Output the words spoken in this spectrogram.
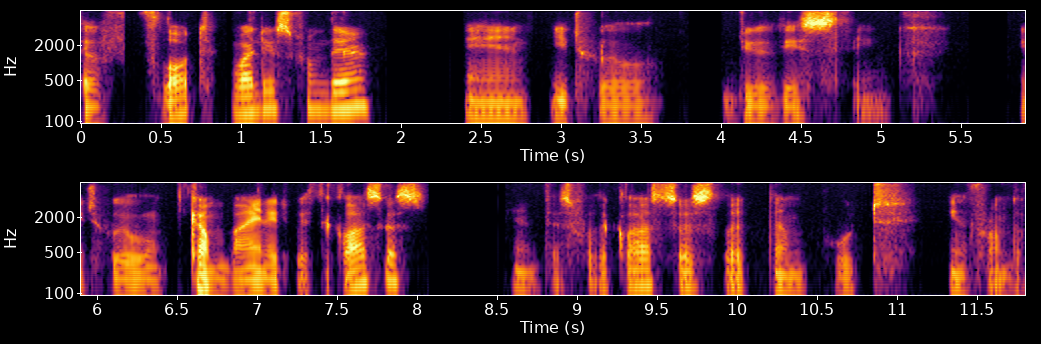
the float values from there and it will do this thing. It will combine it with the classes. And as for the classes, let them put in front of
